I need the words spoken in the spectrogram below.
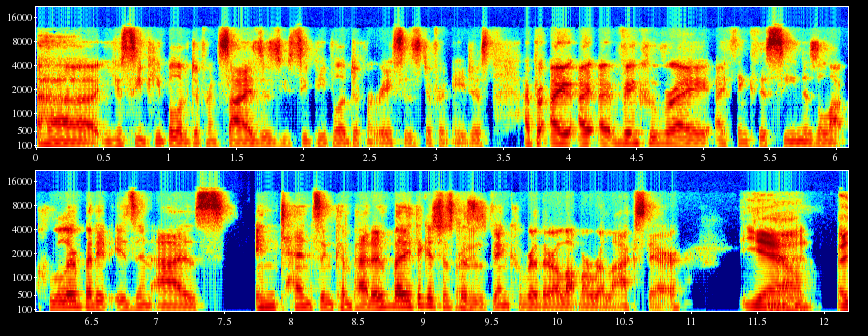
uh you see people of different sizes you see people of different races different ages i i, I vancouver I, I think this scene is a lot cooler but it isn't as intense and competitive but i think it's just because Right. it's vancouver they're a lot more relaxed there yeah know? I,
